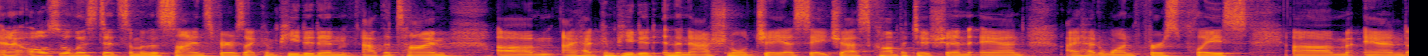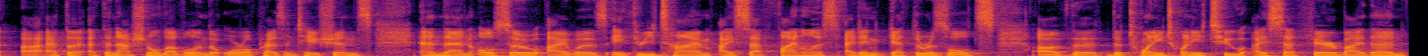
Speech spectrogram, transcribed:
And I also listed some of the science fairs I competed in. At the time, um, I had competed in the national JSHS competition and I had won first place um, and uh, at the at the national level in the oral presentations. And then also I was a three-time ISEF finalist. I didn't get the results of the, the 2022 ISEF fair by then,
